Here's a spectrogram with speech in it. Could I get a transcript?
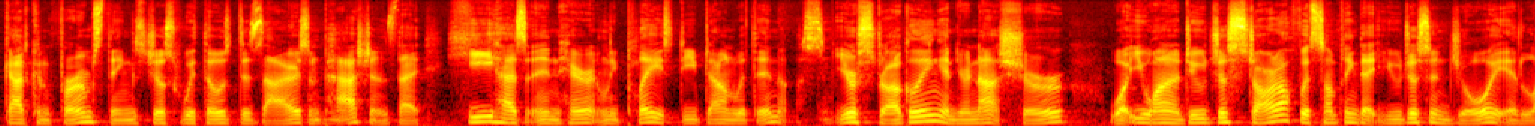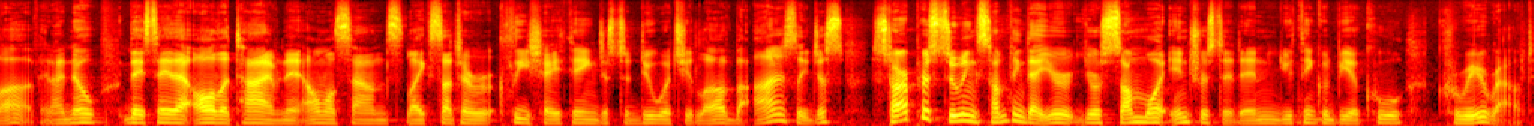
God confirms things just with those desires desires and mm-hmm. passions that He has inherently placed deep down within us. You're struggling and you're not sure what you want to do, just start off with something that you just enjoy and love. And I know they say that all the time, and it almost sounds like such a cliche thing just to do what you love. But honestly, just start pursuing something that you're you're somewhat interested in and you think would be a cool career route.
